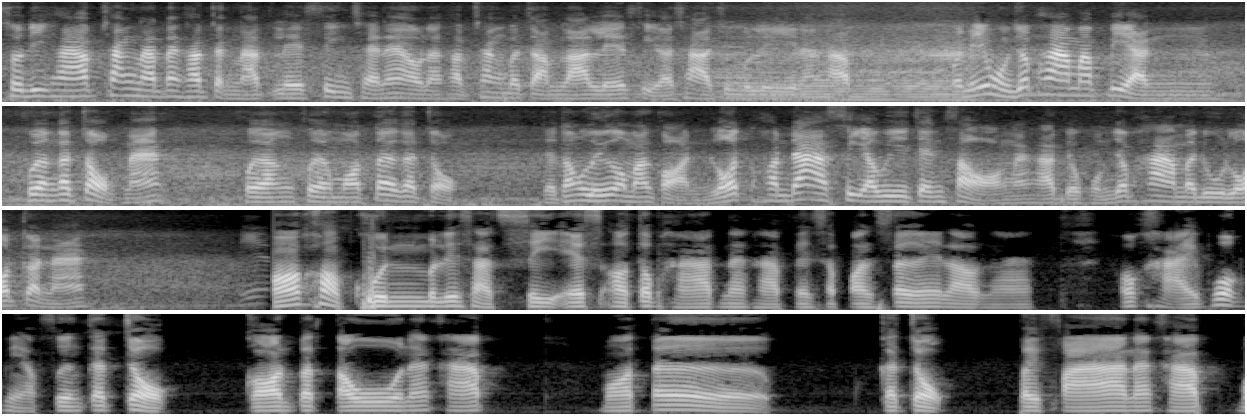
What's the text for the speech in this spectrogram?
สวัสดีครับ ช่างนัดนะครับ จากนัดเลสซิ่งชาแนลนะครับ ช่างประจำร้านเลสศรีราชาชลบุรีนะครับ วันนี้ผมจะพามาเปลี่ยนเฟืองกระจกนะ เฟืองเฟืองมอเตอร์กระจก เดี๋ยวต้องลื้อออกมาก่อน รถ Honda CRV Gen 2 นะครับ เดี๋ยวผมจะพามาดูรถก่อนนะ ขอขอบคุณบริษัท CS Auto Parts นะครับ เป็นสปอนเซอร์ให้เรานะเขาขายพวกเนี่ยเฟืองกระจกกรประตูนะครับ มอเตอร์กระจกไฟฟ้านะครับม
